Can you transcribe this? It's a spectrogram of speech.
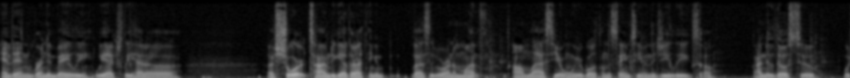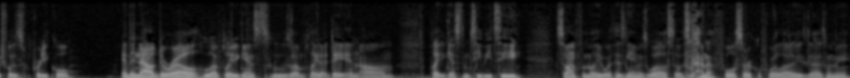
and then Brendan Bailey, we actually had a a short time together. I think it lasted around a month um, last year when we were both on the same team in the G League. So I knew those two, which was pretty cool. And then now Darrell, who I've played against, who's um, played at Dayton. Um, played against him TBT, so I'm familiar with his game as well. So it's kind of full circle for a lot of these guys with me.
